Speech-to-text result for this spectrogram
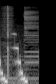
you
